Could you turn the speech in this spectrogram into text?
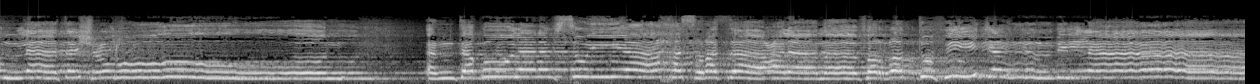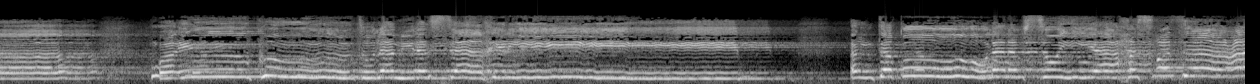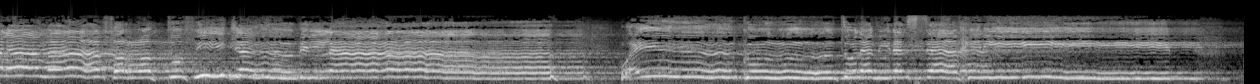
وأنتم لا تشعرون أن تقول نفس يا حسرة على ما فرطت في جنب الله. وإن كنت لمن الساخرين. أن تقول نفس يا حسرة على ما فرطت في جنب الله.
